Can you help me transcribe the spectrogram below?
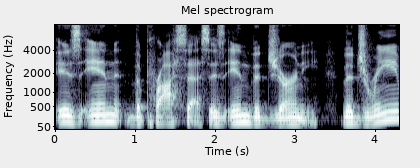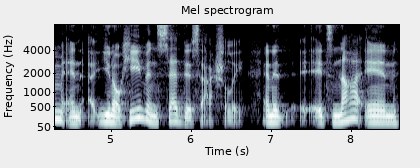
is in the process, is in the journey. The dream, and you know, he even said this actually, and it it's not in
